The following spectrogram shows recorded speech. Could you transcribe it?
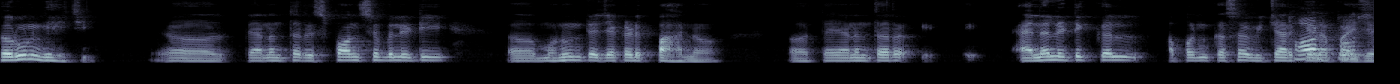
करून घ्यायची. त्यानंतर रिस्पॉन्सिबिलिटी म्हणून त्याच्याकडे पाहणं अ, त्यानंतर ॲनालिटिकल आपण कसा विचार केला पाहिजे.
